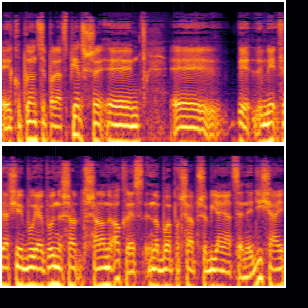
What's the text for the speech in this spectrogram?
Y, kupujący po raz pierwszy y, właśnie był jak był szalony okres, no była potrzeba przebijania ceny. Dzisiaj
